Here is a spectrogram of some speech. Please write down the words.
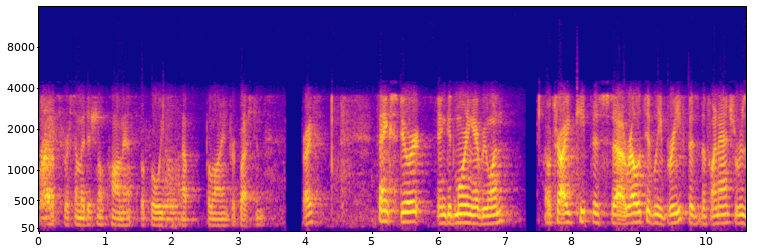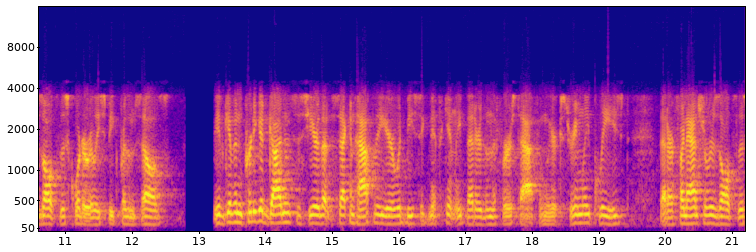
Bryce, for some additional comments before we open up the line for questions. Bryce? Thanks, Stuart, and good morning, everyone. I'll try to keep this uh, relatively brief as the financial results this quarter really speak for themselves. We've given pretty good guidance this year that the second half of the year would be significantly better than the first half, and we are extremely pleased that our financial results this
